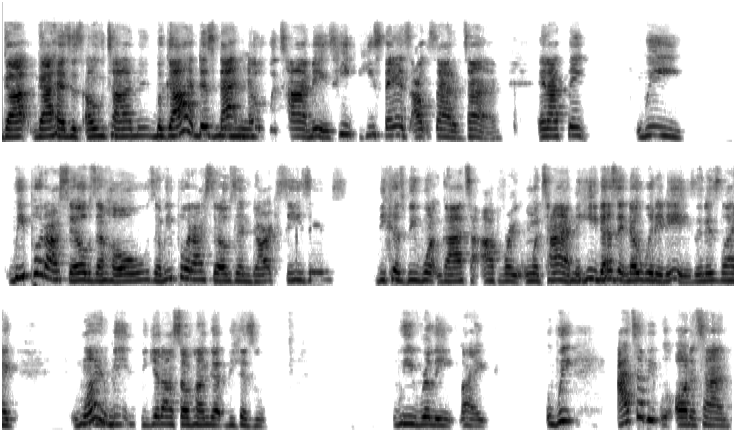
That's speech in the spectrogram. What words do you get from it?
god god, has his own timing but god does not mm-hmm. know what time is he he stands outside of time and i think we we put ourselves in holes and we put ourselves in dark seasons because we want God to operate on time and he doesn't know what it is. And it's like, one, mm-hmm. we, we get ourselves hung up because we really like, we, I tell people all the time,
